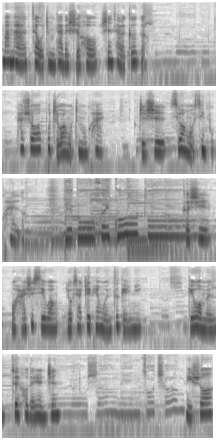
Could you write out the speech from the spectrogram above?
妈妈在我这么大的时候生下了哥哥。她说不指望我这么快，只是希望我幸福快乐，也不会孤独。可是。我还是希望留下这篇文字给你，给我们最后的认真。你说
